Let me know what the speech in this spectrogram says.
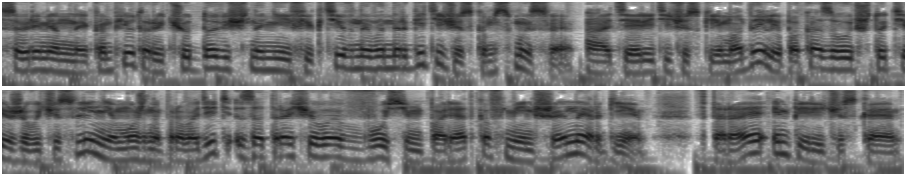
Современные компьютеры чудовищно неэффективны в энергетическом смысле, а теоретически Математические модели показывают, что те же вычисления можно проводить, затрачивая в 8 порядков меньше энергии. Вторая – эмпирическая.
